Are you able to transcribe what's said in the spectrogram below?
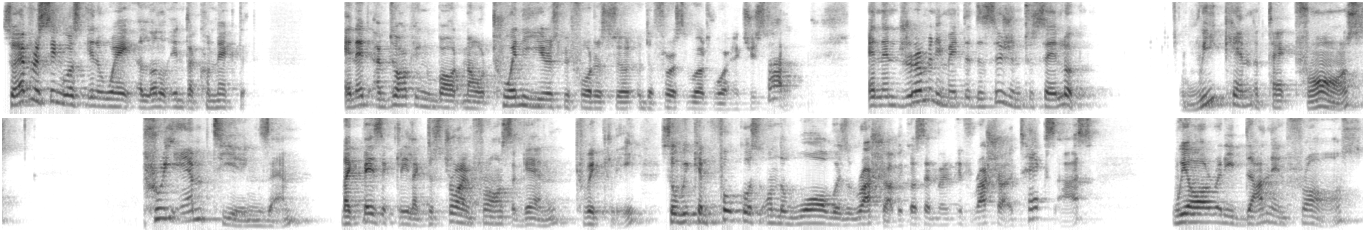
so everything was in a way a little interconnected. And it, I'm talking about now 20 years before the the First World War actually started, and then Germany made the decision to say, look, we can attack France, preempting them like basically like destroying France again quickly, so we can focus on the war with Russia. Because then, if Russia attacks us, we are already done in France,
